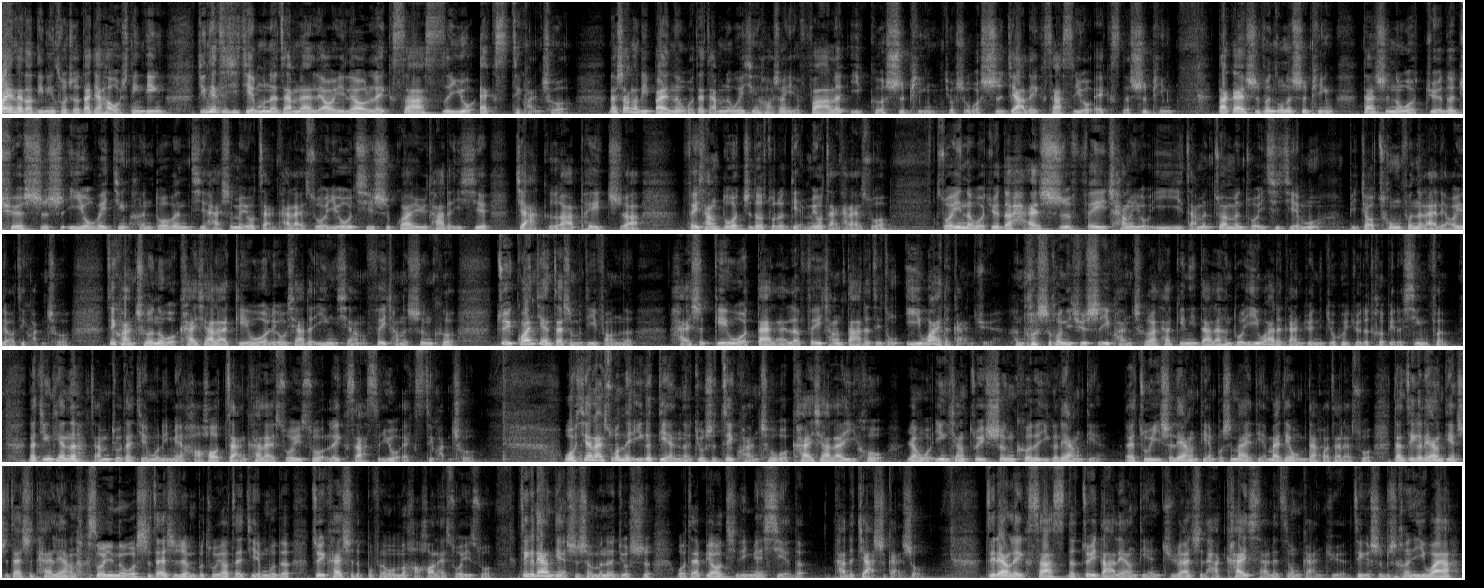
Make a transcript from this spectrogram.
欢迎来到钉钉说车，大家好，我是钉钉。今天这期节目呢，咱们来聊一聊雷克萨斯 UX 这款车。那上个礼拜呢，我在咱们的微信号上也发了一个视频，就是我试驾雷克萨斯 UX 的视频，大概十分钟的视频。但是呢，我觉得确实是意犹未尽，很多问题还是没有展开来说，尤其是关于它的一些价格啊、配置啊，非常多值得说的点没有展开来说。所以呢，我觉得还是非常有意义，咱们专门做一期节目。比较充分的来聊一聊这款车。这款车呢，我开下来给我留下的印象非常的深刻。最关键在什么地方呢？还是给我带来了非常大的这种意外的感觉。很多时候你去试一款车啊，它给你带来很多意外的感觉，你就会觉得特别的兴奋。那今天呢，咱们就在节目里面好好展开来说一说雷克萨斯 UX 这款车。我先来说哪一个点呢？就是这款车我开下来以后，让我印象最深刻的一个亮点。哎，注意是亮点，不是卖点。卖点我们待会儿再来说。但这个亮点实在是太亮了，所以呢，我实在是忍不住要在节目的最开始的部分，我们好好来说一说这个亮点是什么呢？就是我在标题里面写的它的驾驶感受。这辆雷克萨斯的最大亮点，居然是它开起来的这种感觉，这个是不是很意外啊？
